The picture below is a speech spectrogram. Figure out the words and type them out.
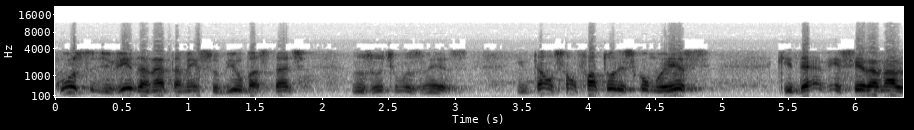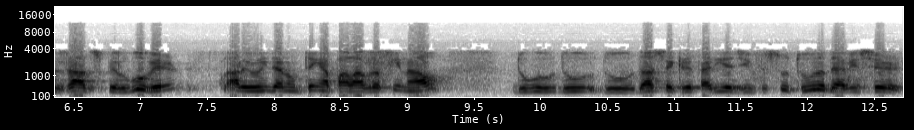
custo de vida né, também subiu bastante nos últimos meses. Então, são fatores como esse que devem ser analisados pelo governo. Claro, eu ainda não tenho a palavra final, do, do, do, da Secretaria de Infraestrutura devem ser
